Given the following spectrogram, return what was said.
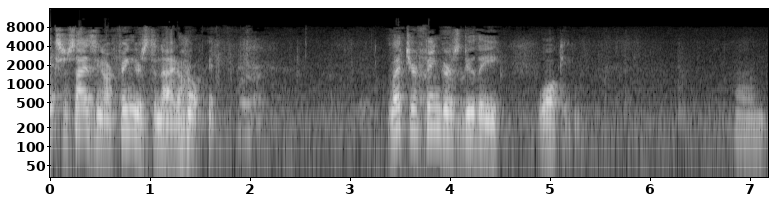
Exercising our fingers tonight, aren't we? Let your fingers do the walking. Um,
